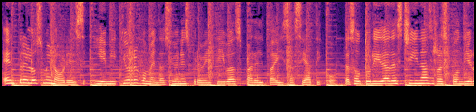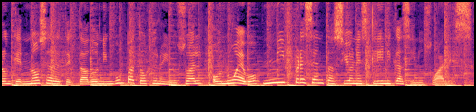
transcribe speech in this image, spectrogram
entre los menores y emitió recomendaciones preventivas para el país asiático. Las autoridades chinas respondieron que no se ha detectado ningún patógeno inusual o nuevo ni presentaciones clínicas inusuales.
